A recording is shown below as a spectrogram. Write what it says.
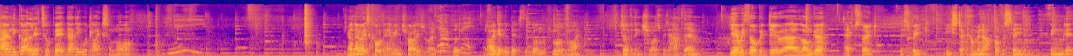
I only got a little bit. Daddy would like some more. Me. I know it's called Erin Tries, right? Yeah, But I get the bits that go on the floor, do I? Don't think she wants me to have them. Yeah, we thought we'd do a longer episode this week. Easter coming up, obviously, and themed it.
